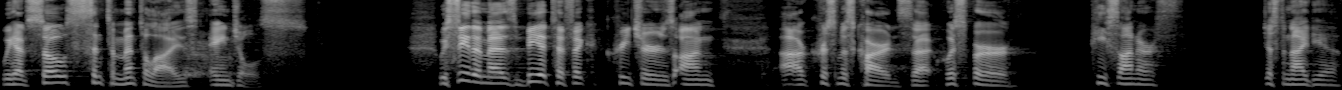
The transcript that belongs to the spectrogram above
We have so sentimentalized angels. We see them as beatific creatures on our Christmas cards that whisper, peace on earth, just an idea.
